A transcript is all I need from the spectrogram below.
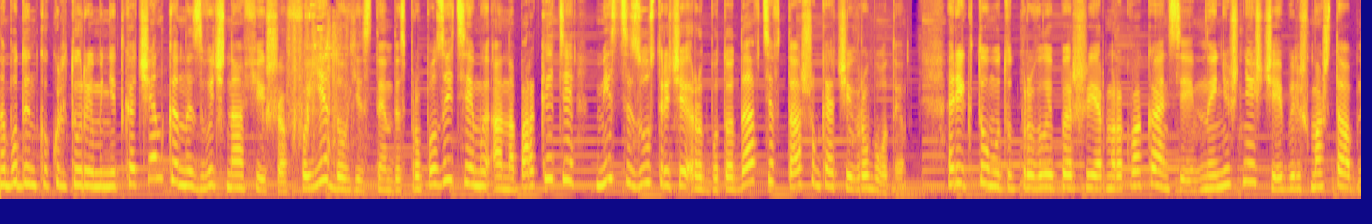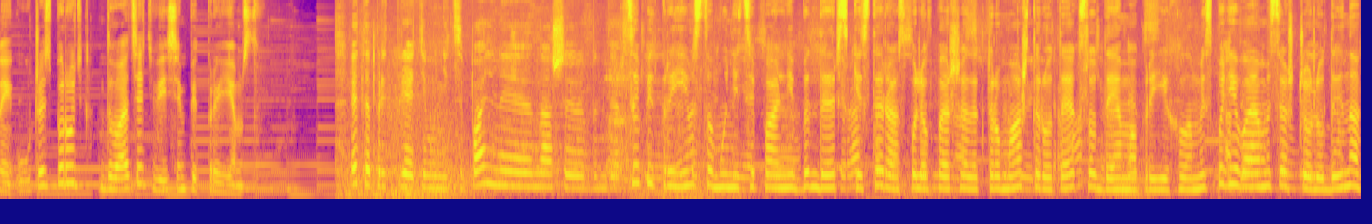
На будинку культури імені Ткаченка незвична афіша. В фоє довгі стенди з пропозиціями, а на паркеті місце зустрічі роботодавців та шукачів роботи. Рік тому тут провели перший ярмарок вакансій. Нинішній ще більш масштабний. Участь беруть 28 підприємств. Это предприятия муниципальные наши бендерские. Це підприємства муніципальні, Бендерські, Стерасполя, вперше електромаш, Теротекс, Одема приїхала. Ми сподіваємося, що людина,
